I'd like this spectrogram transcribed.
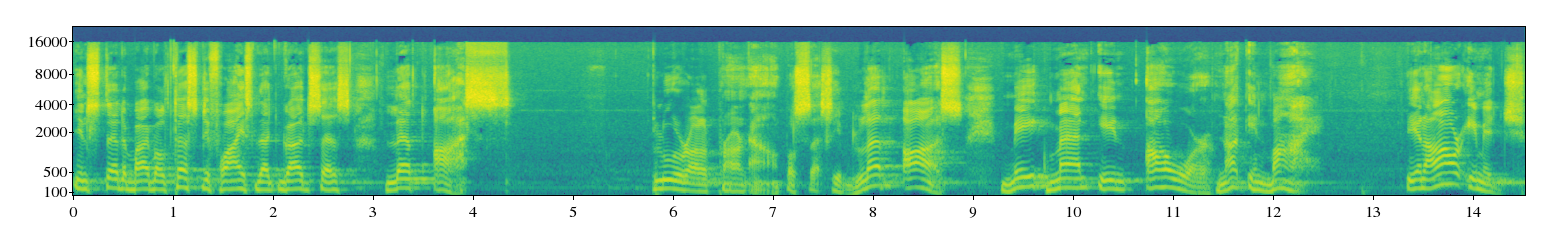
Instead, the Bible testifies that God says, Let us, plural pronoun, possessive, let us make man in our, not in my, in our image,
